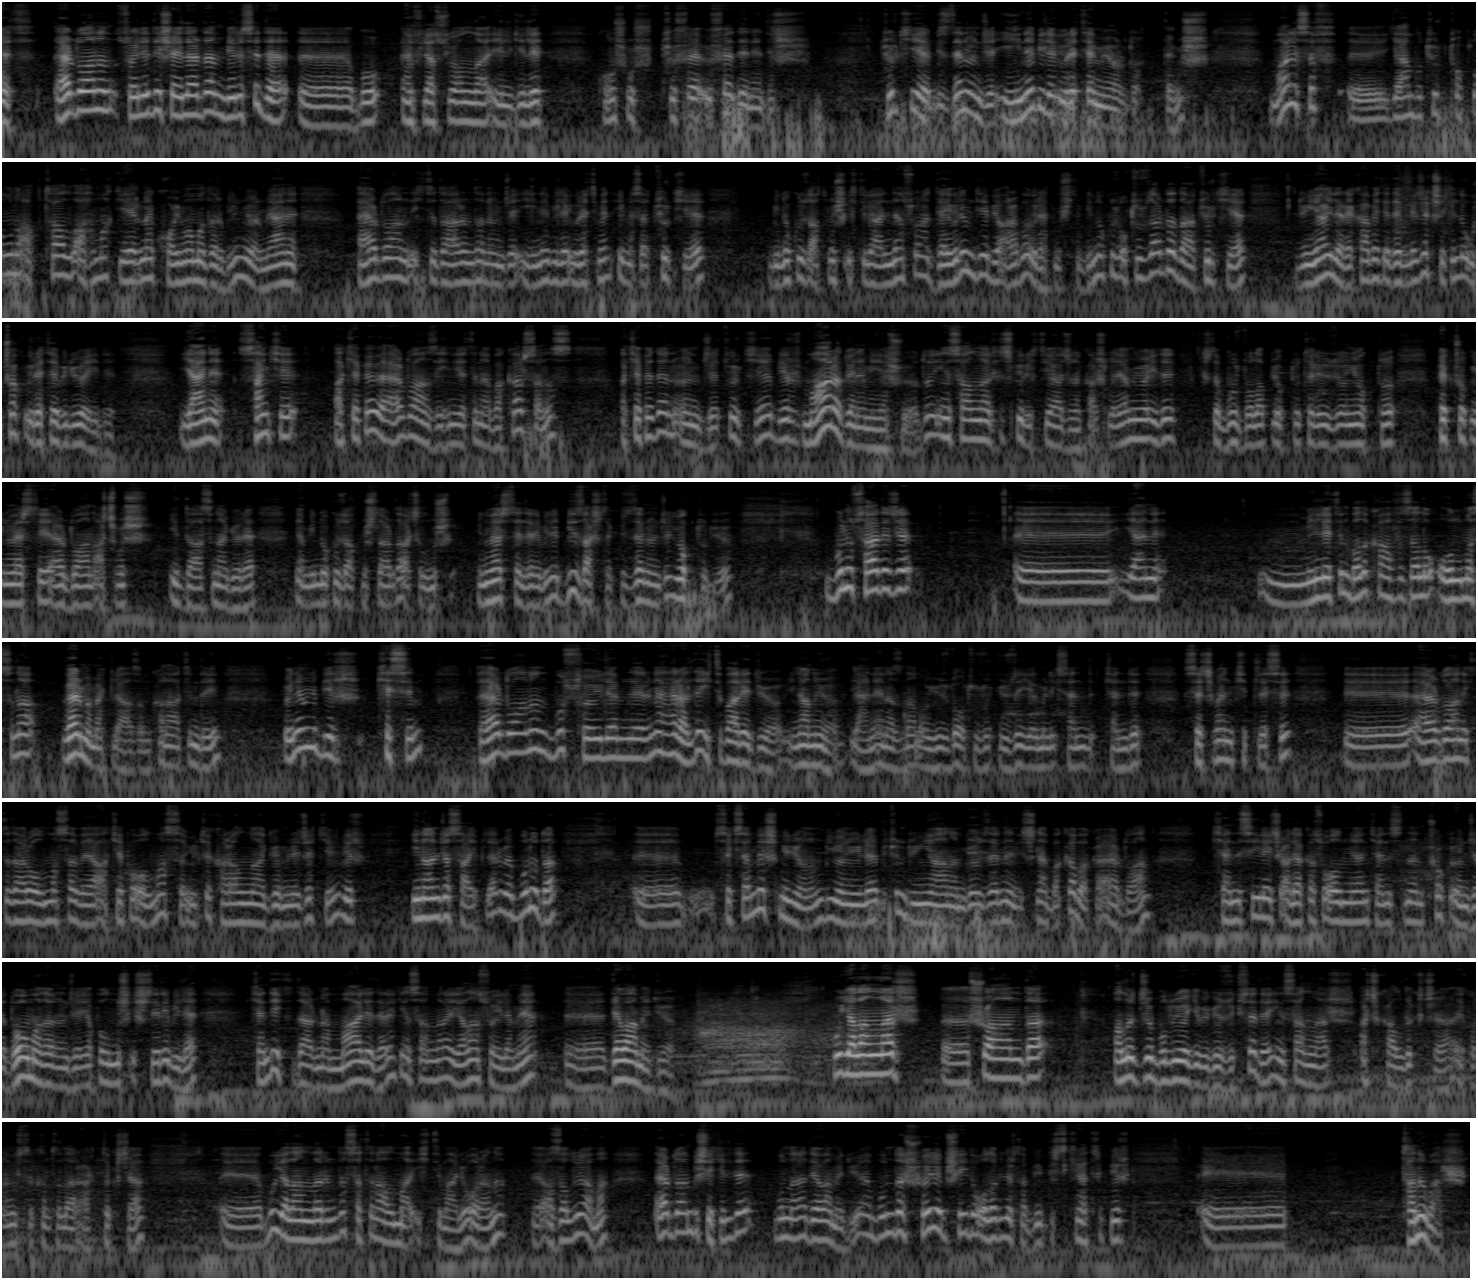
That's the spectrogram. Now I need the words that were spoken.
Evet, Erdoğan'ın söylediği şeylerden birisi de e, bu enflasyonla ilgili konuşmuş tüfe üfe de nedir? Türkiye bizden önce iğne bile üretemiyordu demiş. Maalesef e, yani bu Türk toplumunu aptal ahmak yerine koyma mıdır bilmiyorum. Yani Erdoğan iktidarından önce iğne bile üretmedi değil. Mesela Türkiye 1960 ihtilalinden sonra devrim diye bir araba üretmişti. 1930'larda daha Türkiye dünya ile rekabet edebilecek şekilde uçak üretebiliyor idi. Yani sanki AKP ve Erdoğan zihniyetine bakarsanız AKP'den önce Türkiye bir mağara dönemi yaşıyordu. İnsanlar hiçbir ihtiyacını karşılayamıyor idi. İşte buzdolap yoktu, televizyon yoktu. Pek çok üniversiteyi Erdoğan açmış iddiasına göre. Yani 1960'larda açılmış üniversiteleri bile biz açtık, bizden önce yoktu diyor. Bunu sadece eee, yani milletin balık hafızalı olmasına vermemek lazım kanaatindeyim. Önemli bir kesim Erdoğan'ın bu söylemlerine herhalde itibar ediyor, inanıyor. Yani en azından o yüzde otuzluk, yüzde yirmilik sen- kendi seçmen kitlesi e, Erdoğan iktidarı olmazsa veya AKP olmazsa ülke karanlığa gömülecek gibi bir inanca sahipler ve bunu da e, 85 milyonun bir yönüyle bütün dünyanın gözlerinin içine baka baka Erdoğan kendisiyle hiç alakası olmayan, kendisinden çok önce, doğmadan önce yapılmış işleri bile kendi iktidarına mal ederek insanlara yalan söylemeye e, devam ediyor. Bu yalanlar e, şu anda alıcı buluyor gibi gözükse de insanlar aç kaldıkça, ekonomik sıkıntılar arttıkça e, bu yalanların da satın alma ihtimali oranı e, azalıyor ama Erdoğan bir şekilde bunlara devam ediyor. Yani bunda şöyle bir şey de olabilir tabii. Bir psikiyatrik bir e, tanı var.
